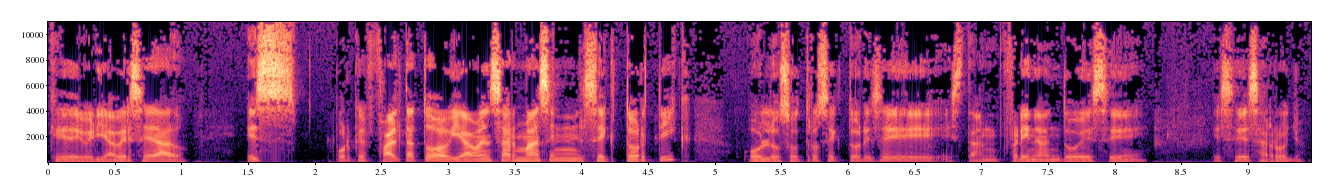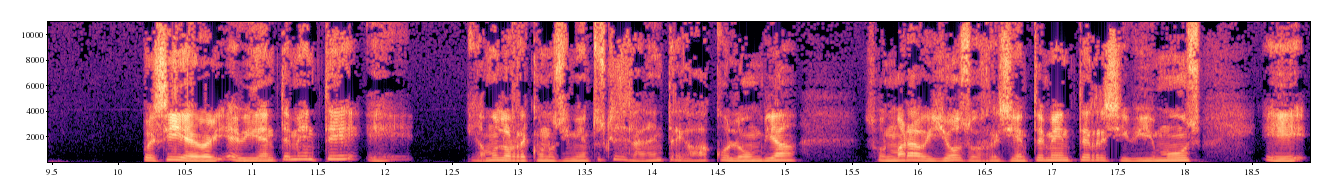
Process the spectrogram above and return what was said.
que debería haberse dado. ¿Es porque falta todavía avanzar más en el sector TIC o los otros sectores eh, están frenando ese, ese desarrollo? Pues sí, evidentemente, eh, digamos, los reconocimientos que se le han entregado a Colombia son maravillosos. Recientemente recibimos eh,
